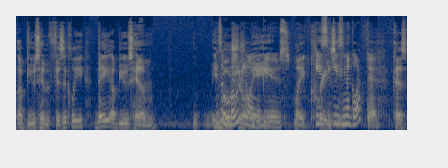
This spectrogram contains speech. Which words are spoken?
abuse him physically, they abuse him He's emotionally, emotionally abused. like crazy He's he's neglected. because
